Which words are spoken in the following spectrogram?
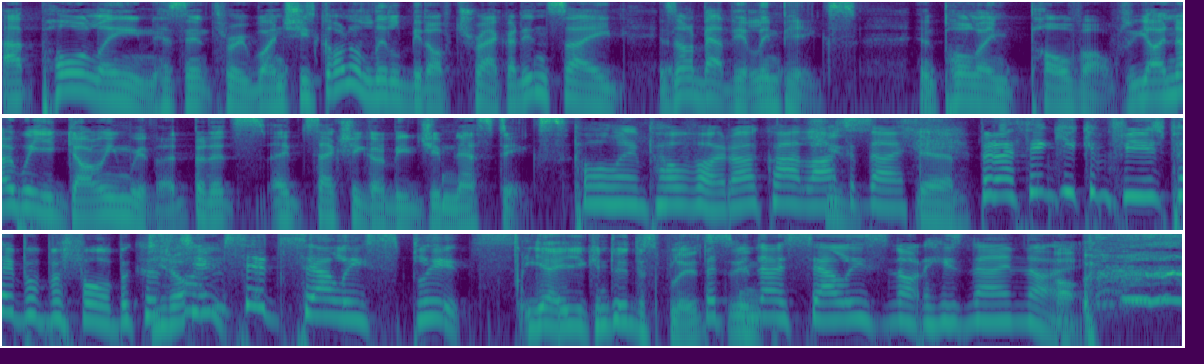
Uh, Pauline has sent through one. She's gone a little bit off track. I didn't say it's not about the Olympics. And Pauline pole vault. Yeah, I know where you're going with it, but it's it's actually got to be gymnastics. Pauline pole vault. I quite like She's- it though. yeah. But I think you confused people before because Did I? Tim said Sally splits. Yeah, you can do the splits. But in- no, Sally's not his name though. Oh.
